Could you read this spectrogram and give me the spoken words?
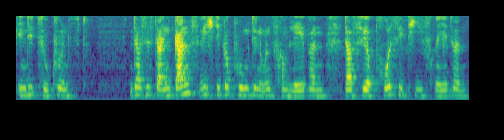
in die Zukunft. Und das ist ein ganz wichtiger Punkt in unserem Leben, dass wir positiv reden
